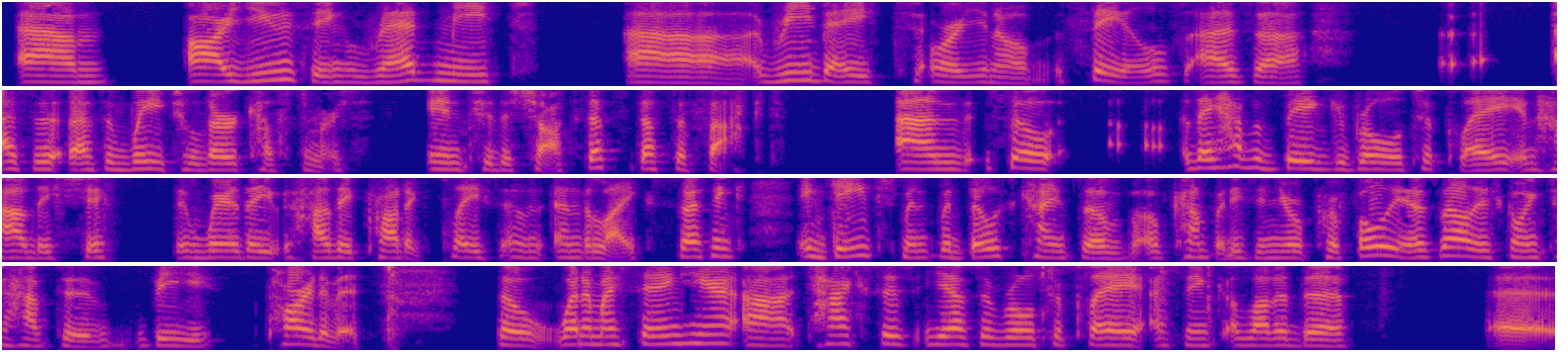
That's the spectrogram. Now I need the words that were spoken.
um, are using red meat uh, rebate or you know sales as a as a as a way to lure customers into the shops. That's that's a fact, and so they have a big role to play in how they shift and where they how they product place and, and the likes. So I think engagement with those kinds of, of companies in your portfolio as well is going to have to be part of it. So what am I saying here? Uh, taxes, yes, a role to play. I think a lot of the uh,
